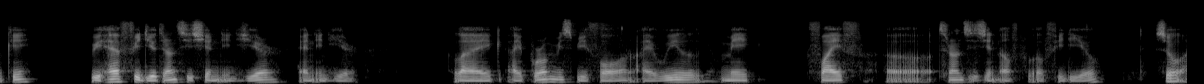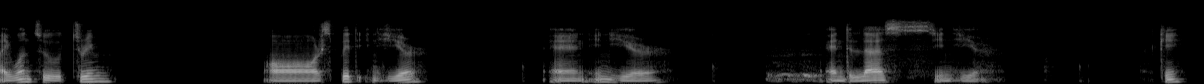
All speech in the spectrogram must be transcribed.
Okay? We have video transition in here and in here. Like I promised before I will make five uh, transition of a video so I want to trim or split in here and in here and the last in here. Okay?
